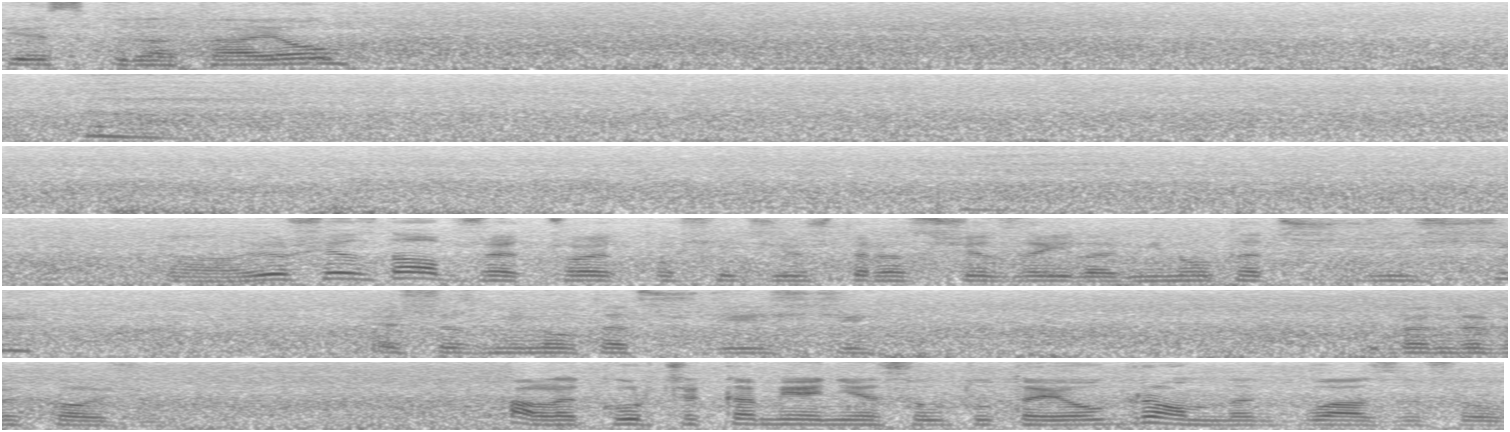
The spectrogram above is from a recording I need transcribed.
Pieski latają. No, już jest dobrze, człowiek posiedzi, już teraz siedzę ile? Minutę 30? Jeszcze z minutę 30 i będę wychodził. Ale kurczę, kamienie są tutaj ogromne, głazy są.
